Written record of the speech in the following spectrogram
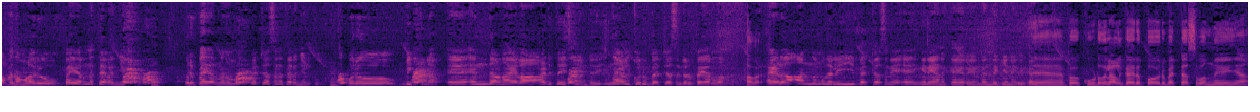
അപ്പൊ നമ്മളൊരു പെയറിനെ തെരഞ്ഞു. ഒരു പേരിനെ നമ്മൾ ബെറ്റാസിനെ തിരഞ്ഞെടുക്കും. അപ്പൊ ഒരു ബിഗിനർ എന്താണ് അയാൾ അടുത്ത ചെയ്യേണ്ടത്? ഇന്ന് അയാൾക്ക് ഒരു ബെറ്റാസിന്റെ ഒരു പെയർ വന്നു. അതെ. അയാൾ അന്ന് മുതൽ ഈ ബെറ്റാസിനെ എങ്ങനെയാണ് കെയർ ചെയ്യേണ്ടത്? എന്തൊക്കെയാണ് ഇപ്പൊ ഇപ്പോൾ കൂടുതൽ ആൾക്കാർ ഇപ്പോൾ ഒരു ബെറ്റാസ് വന്നു കഴിഞ്ഞാൽ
